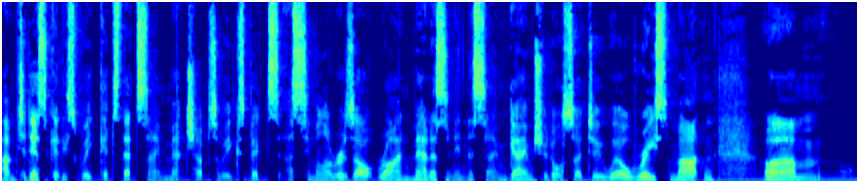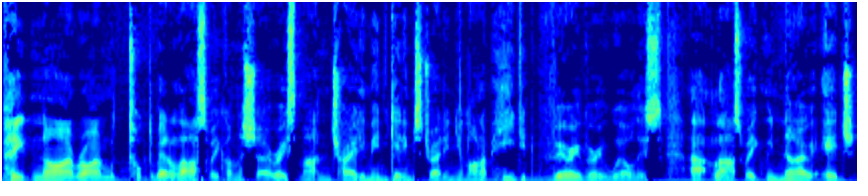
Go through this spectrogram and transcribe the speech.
Um, Tedesco this week gets that same matchup, so we expect a similar result. Ryan Matterson in the same game should also do well. Reece Martin. Um, Pete and I, Ryan, we talked about it last week on the show. Reece Martin, trade him in, get him straight in your lineup. He did very, very well this uh, last week. We know edge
